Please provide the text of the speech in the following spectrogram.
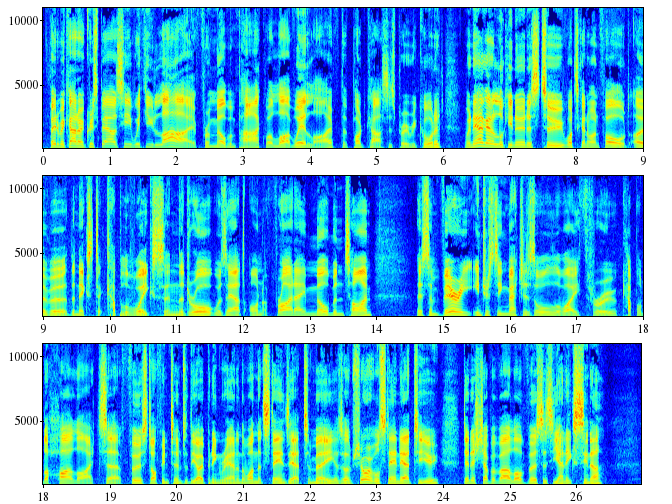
Peter Marcato and Chris Bowers here with you live from Melbourne Park. Well, live, we're live. The podcast is pre-recorded. We're now going to look in earnest to what's going to unfold over the next couple of weeks. And the draw was out on Friday, Melbourne time. There's some very interesting matches all the way through. A couple to highlight uh, first off in terms of the opening round, and the one that stands out to me, as I'm sure it will stand out to you, Denis Shapovalov versus Jannik Sinner.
